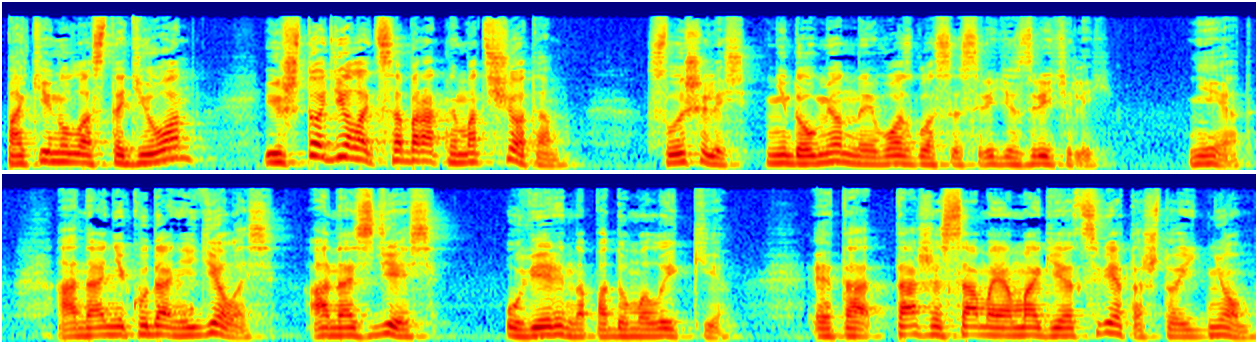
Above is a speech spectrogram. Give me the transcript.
Покинула стадион? И что делать с обратным отсчетом? Слышались недоуменные возгласы среди зрителей. Нет, Она никуда не делась. Она здесь, уверенно подумал Икки. Это та же самая магия цвета, что и днем.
